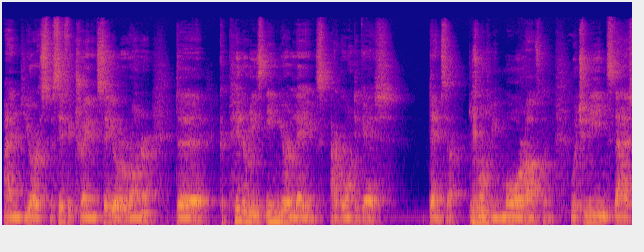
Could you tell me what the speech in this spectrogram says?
and your specific training, say you're a runner, the capillaries in your legs are going to get denser. There's going to mm. be more of them, which means that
